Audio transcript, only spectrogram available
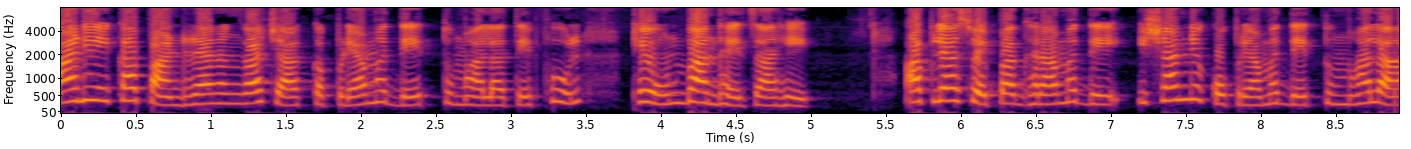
आणि एका पांढऱ्या रंगाच्या कपड्यामध्ये तुम्हाला ते फूल ठेवून बांधायचं आहे. आपल्या स्वयंपाकघरामध्ये ईशान्य कोपऱ्यामध्ये तुम्हाला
